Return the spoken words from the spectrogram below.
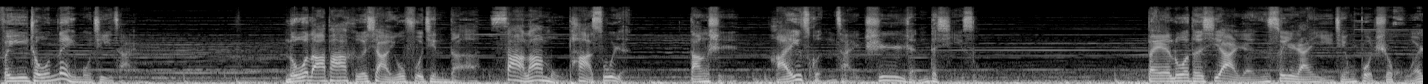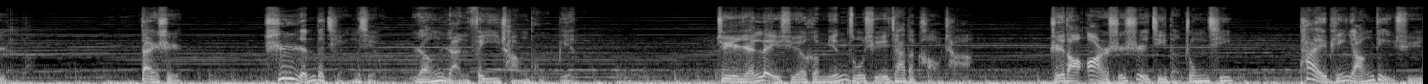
非洲内幕》记载，卢拉巴河下游附近的萨拉姆帕苏人，当时还存在吃人的习俗。北罗德西亚人虽然已经不吃活人了，但是吃人的情形仍然非常普遍。据人类学和民族学家的考察，直到二十世纪的中期，太平洋地区、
